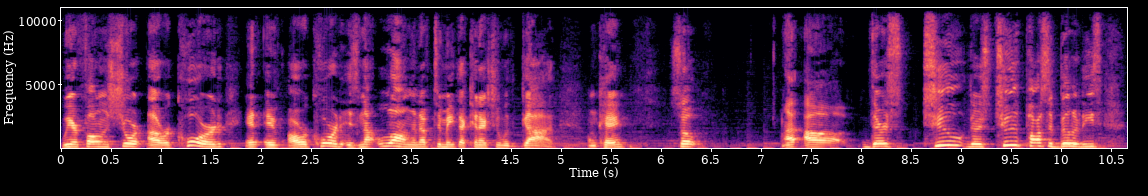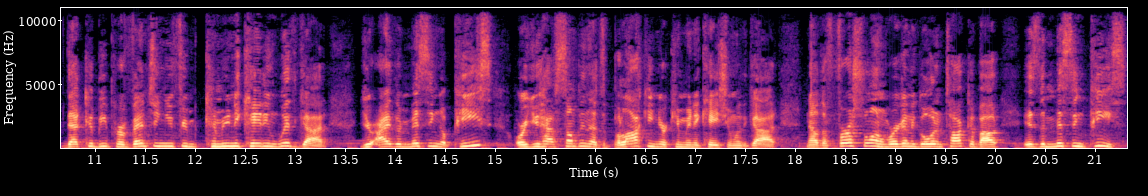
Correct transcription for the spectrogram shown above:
we are fallen short. Our cord and if our cord is not long enough to make that connection with God. Okay, so uh, uh, there's two there's two possibilities that could be preventing you from communicating with God. You're either missing a piece or you have something that's blocking your communication with God. Now the first one we're going to go and talk about is the missing piece.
